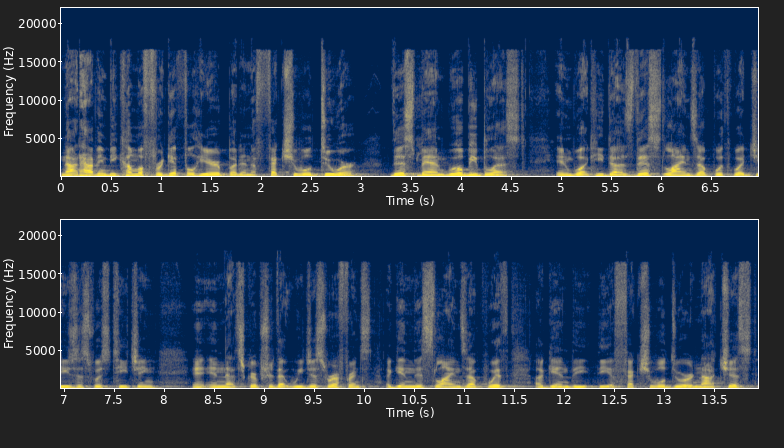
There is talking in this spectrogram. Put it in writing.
not having become a forgetful hearer, but an effectual doer, this man will be blessed in what he does. This lines up with what Jesus was teaching in, in, that scripture that we just referenced. Again, this lines up with, again, the, the effectual doer, not just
